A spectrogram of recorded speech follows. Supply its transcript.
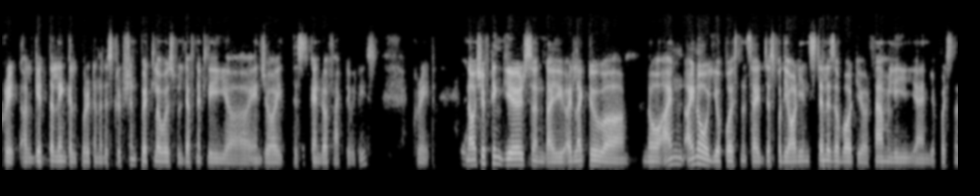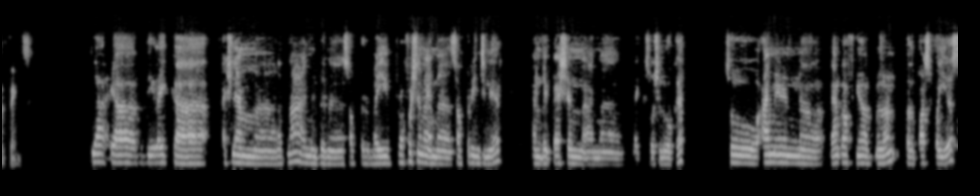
Great. I'll get the link. I'll put it in the description. Pet lovers will definitely uh, enjoy this kind of activities. Great. Yeah. Now shifting gears, and I I'd like to uh, know. I'm I know your personal side. Just for the audience, tell us about your family and your personal things. yeah yeah They like uh, actually i'm uh, rathna i'm into the software by profession i'm a software engineer and by passion i'm a like social worker so i'm in uh, bank of new york Mellon for the past five years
